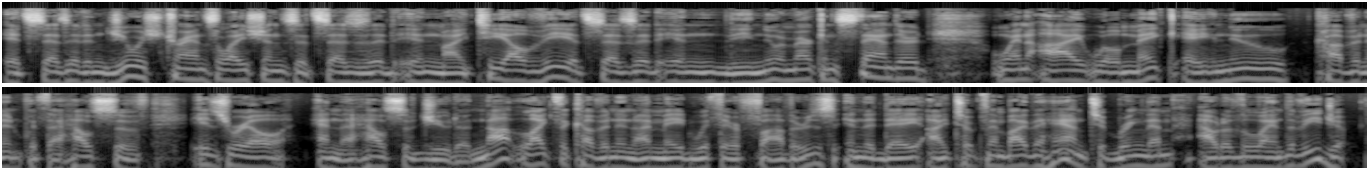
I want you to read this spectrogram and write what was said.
It says it in Jewish translations. It says it in my TLV. It says it in the New American Standard. When I will make a new covenant with the house of Israel and the house of Judah, not like the covenant I made with their fathers in the day I took them by the hand to bring them out of the land of Egypt.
